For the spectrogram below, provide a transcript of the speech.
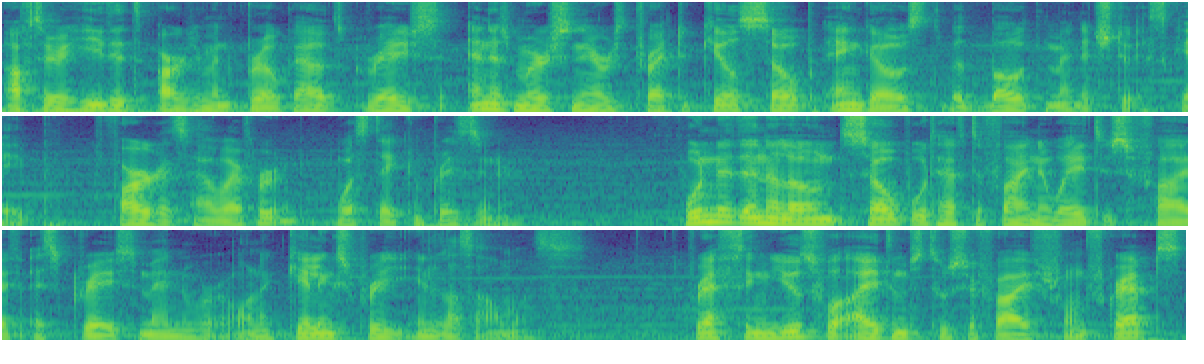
After a heated argument broke out, Graves and his mercenaries tried to kill Soap and Ghost, but both managed to escape. Vargas, however, was taken prisoner. Wounded and alone, Soap would have to find a way to survive as Graves' men were on a killing spree in Las Almas. Crafting useful items to survive from scraps,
